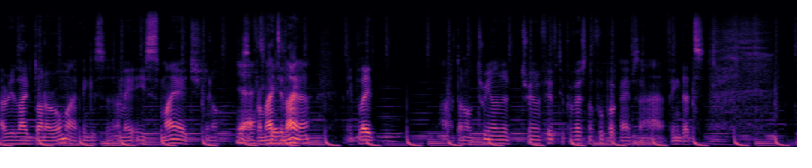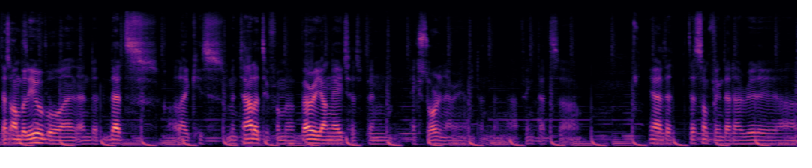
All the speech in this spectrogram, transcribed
I really like Donnarumma. I think he's he's my age, you know. Yeah, he's from '99, and he played I don't know 300 350 professional football games. I think that's that's unbelievable, and, and that's like his mentality from a very young age has been extraordinary, and, and, and I think that's uh, yeah that that's something that I really uh,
